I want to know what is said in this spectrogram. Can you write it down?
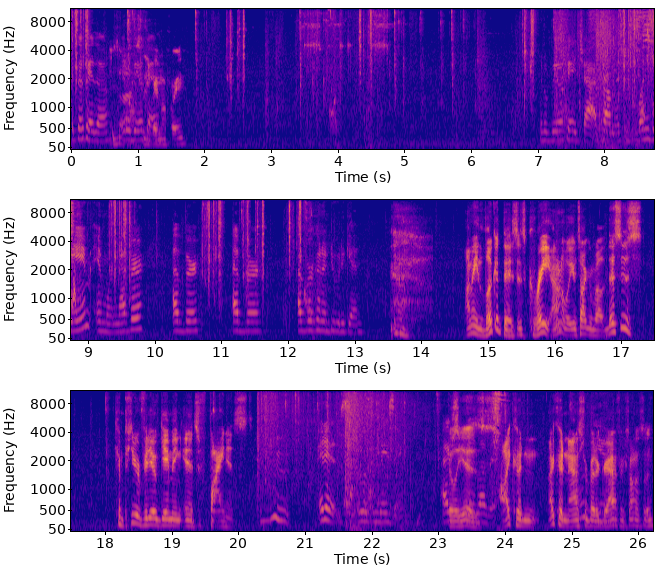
It's okay though. There's It'll be okay. for you. It'll be okay, chat. I promise. Just one game, and we're never, ever, ever, ever gonna do it again. I mean, look at this. It's great. I don't know what you're talking about. This is computer video gaming in its finest. it is. It looks amazing. I It really is. love it. I couldn't. I couldn't ask for better you. graphics, honestly.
